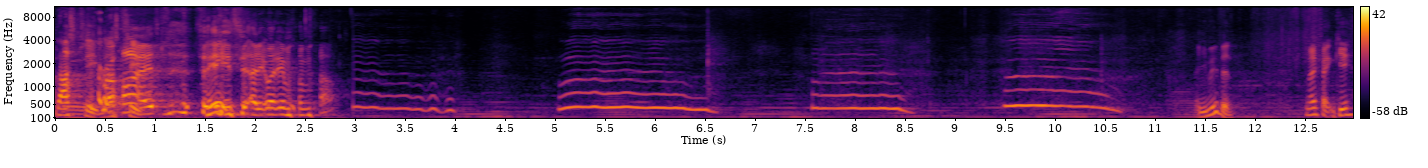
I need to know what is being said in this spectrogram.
That's cheap. That's tried cheap. to eat it and it went in my mouth. Are you moving? No, thank you.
